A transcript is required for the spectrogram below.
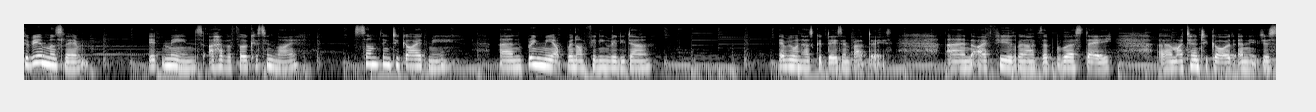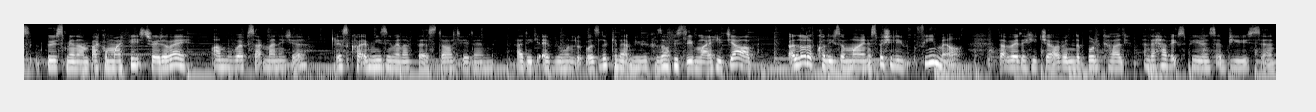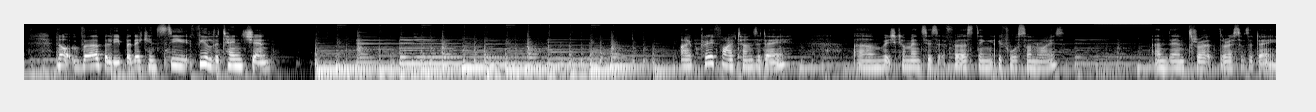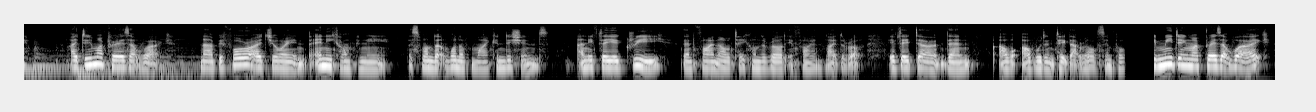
To be a Muslim, it means I have a focus in life, something to guide me and bring me up when I'm feeling really down. Everyone has good days and bad days. And I feel when I have the worst day, um, I turn to God and it just boosts me and I'm back on my feet straight away. I'm a website manager. It's quite amusing when I first started and I everyone was looking at me because obviously my hijab. A lot of colleagues of mine, especially female, that wear the hijab and the burqa and they have experienced abuse and not verbally, but they can see, feel the tension. I pray five times a day, um, which commences at first thing before sunrise and then throughout the rest of the day. I do my prayers at work. Now, before I join any company, that's one, one of my conditions. And if they agree, then fine, I will take on the role if I like the role. If they don't, then I w- I wouldn't take that role, simple. Me doing my prayers at work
